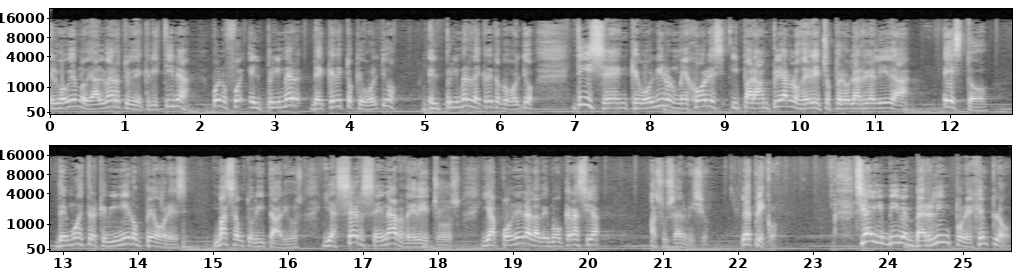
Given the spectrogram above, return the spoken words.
el gobierno de Alberto y de Cristina? Bueno, fue el primer decreto que volteó. El primer decreto que volteó. Dicen que volvieron mejores y para ampliar los derechos, pero la realidad, esto demuestra que vinieron peores, más autoritarios y a cercenar derechos y a poner a la democracia a su servicio. Le explico. Si alguien vive en Berlín, por ejemplo,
